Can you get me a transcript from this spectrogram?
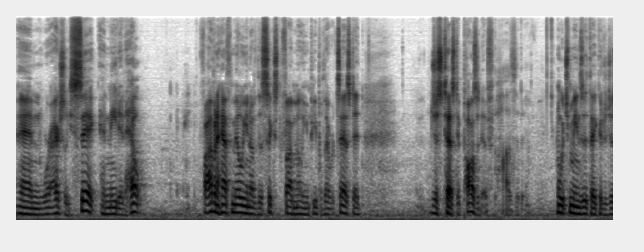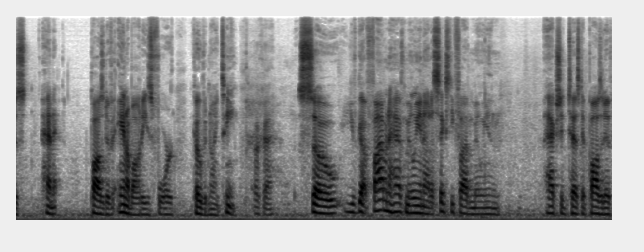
and were actually sick and needed help. Five and a half million of the 65 million people that were tested just tested positive Positive. Which means that they could have just had positive antibodies for COVID 19. Okay. So you've got five and a half million out of 65 million actually tested positive.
